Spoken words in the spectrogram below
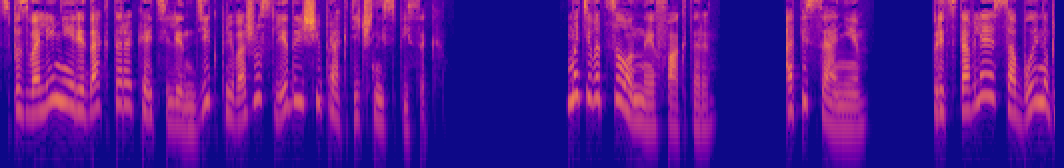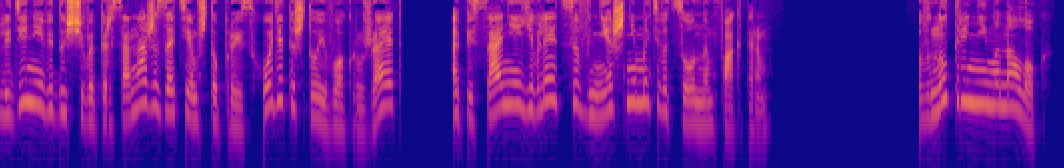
С позволения редактора Кэтлин Дик привожу следующий практичный список. Мотивационные факторы. Описание. Представляя собой наблюдение ведущего персонажа за тем, что происходит и что его окружает, описание является внешним мотивационным фактором. Внутренний монолог.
